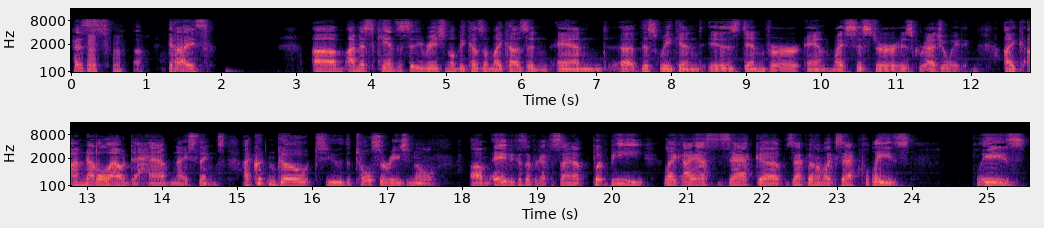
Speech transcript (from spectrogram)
has, uh, guys. Um, I missed Kansas City Regional because of my cousin, and uh, this weekend is Denver, and my sister is graduating. Like I'm not allowed to have nice things. I couldn't go to the Tulsa Regional um, A because I forgot to sign up, but B, like I asked Zach, uh, Zach went, I'm like, Zach, please, please,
